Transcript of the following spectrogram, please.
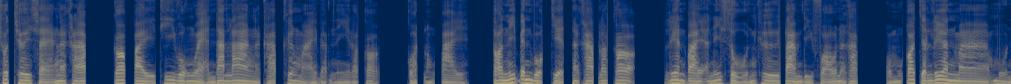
ชดเชยแสงนะครับ ก็ไปที่วงแหวนด้านล่างนะครับ เครื่องหมายแบบนี้แล้วก็กดลงไป ตอนนี้เป็นบวก 7 นะครับ แล้วก็เลื่อนไปอันนี้ 0 คือตาม default นะครับ ผมก็จะเลื่อนมาหมุน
